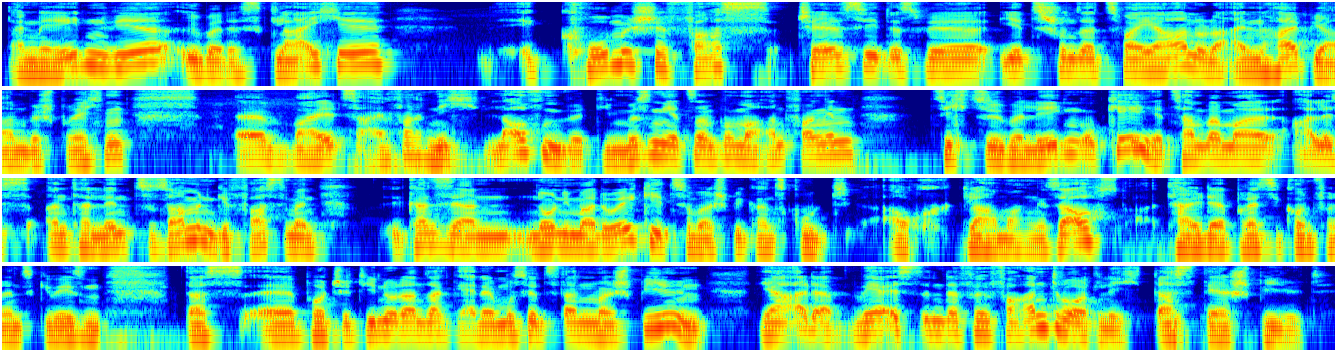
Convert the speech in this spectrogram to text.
dann reden wir über das gleiche komische Fass Chelsea, das wir jetzt schon seit zwei Jahren oder eineinhalb Jahren besprechen, äh, weil es einfach nicht laufen wird. Die müssen jetzt einfach mal anfangen, sich zu überlegen, okay, jetzt haben wir mal alles an Talent zusammengefasst. Ich meine, du kannst ja an Noni Madueke zum Beispiel ganz gut auch klar machen. Ist ja auch Teil der Pressekonferenz gewesen, dass äh, Pochettino dann sagt, ja, der muss jetzt dann mal spielen. Ja, Alter, wer ist denn dafür verantwortlich, dass der spielt?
